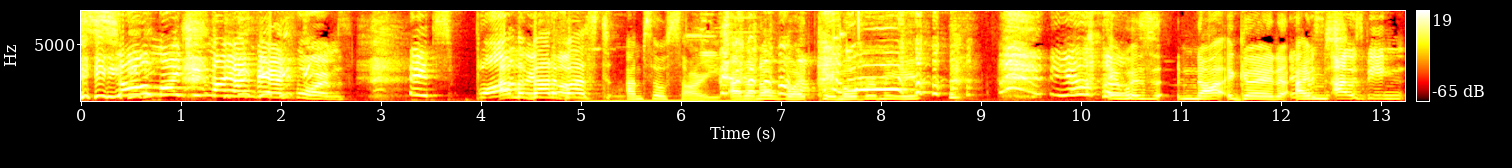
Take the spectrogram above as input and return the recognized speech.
so much in my unbanned forms. It's I'm about to bothersome. bust. I'm so sorry. I don't know what came over me. Yeah. It was not good. It I'm was- I was being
